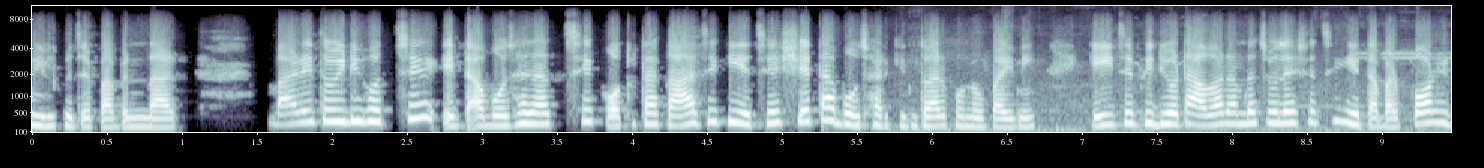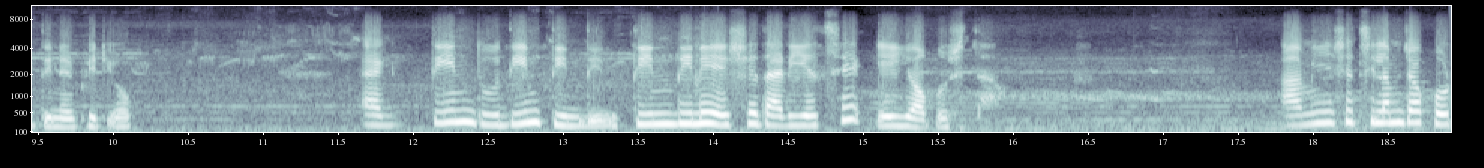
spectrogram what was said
মিল খুঁজে পাবেন না আর বাড়ি তৈরি হচ্ছে, এটা বোঝা যাচ্ছে কতটা কাজ এগিয়েছে সেটা বোঝার কিন্তু আর কোনো উপায় নেই। এই যে ভিডিওটা আবার আমরা চলে এসেছি, এটা আবার পরের দিনের ভিডিও। একদিন দুদিন, তিন দিন, তিন দিনে এসে দাঁড়িয়েছে এই অবস্থা। আমি এসেছিলাম যখন,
